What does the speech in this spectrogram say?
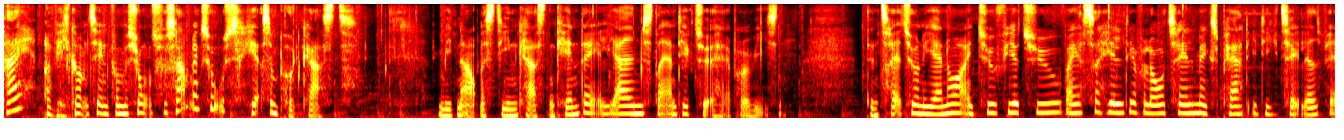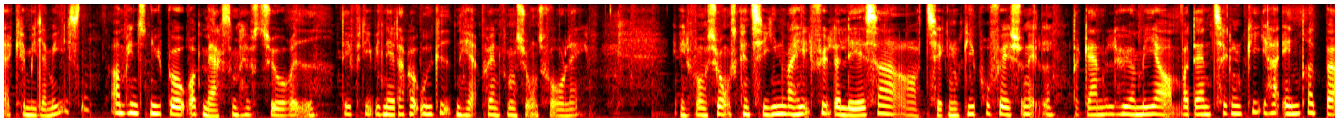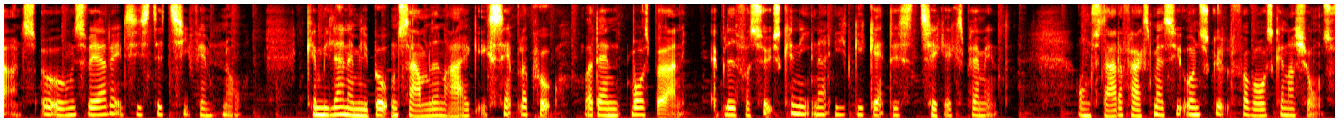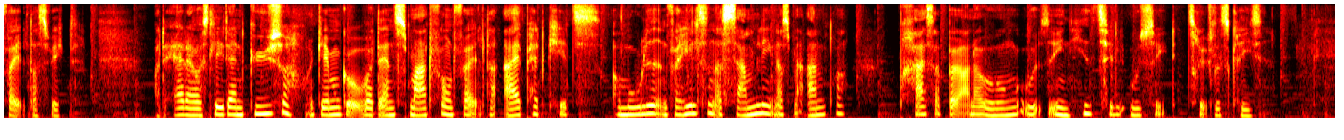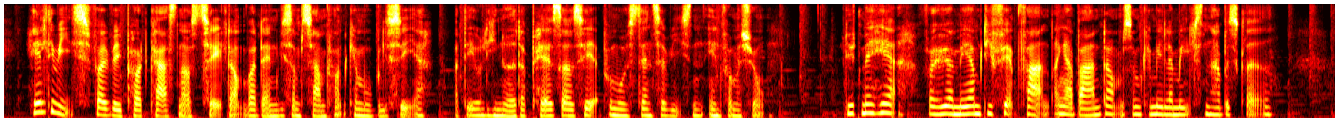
Hej og velkommen til Informationsforsamlingshus her som podcast. Mit navn er Stine Karsten Kendal, jeg er administrerende direktør her på Avisen. Den 23. januar i 2024 var jeg så heldig at få lov at tale med ekspert i digital adfærd Camilla Melsen om hendes nye bog Opmærksomhedsteoriet. Det er fordi vi netop har udgivet den her på Informationsforlag. Informationskantinen var helt fyldt af læsere og teknologiprofessionelle, der gerne vil høre mere om, hvordan teknologi har ændret børns og unges hverdag de sidste 10-15 år. Camilla har nemlig i bogen samlet en række eksempler på, hvordan vores børn er blevet forsøgskaniner i et gigantisk tech-eksperiment. Og hun starter faktisk med at sige undskyld for vores generations forældresvigt. Og det er da også lidt af en gyser at gennemgå, hvordan smartphoneforældre, iPad-kids og muligheden for hele tiden at sammenligne os med andre – presser børn og unge ud i en hidtil udset trivselskrise. Heldigvis får vi i podcasten også talt om, hvordan vi som samfund kan mobilisere, og det er jo lige noget, der passer os her på Modstandsavisen Information. Lyt med her for at høre mere om de fem forandringer af barndommen, som Camilla Melsen har beskrevet.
